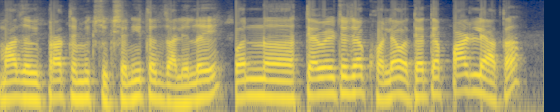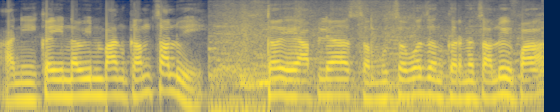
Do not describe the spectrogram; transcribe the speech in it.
माझं प्राथमिक शिक्षण इथंच झालेलं आहे. पण अं, त्यावेळच्या ज्या खोल्या होत्या त्या पाडल्या आता. आणि काही नवीन बांधकाम चालू आहे. तर हे आपल्या समूचं वजन करणं चालू आहे पहा.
